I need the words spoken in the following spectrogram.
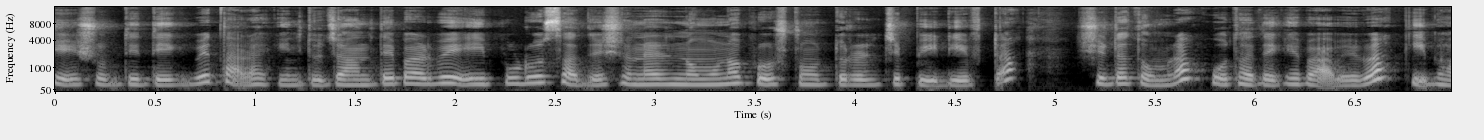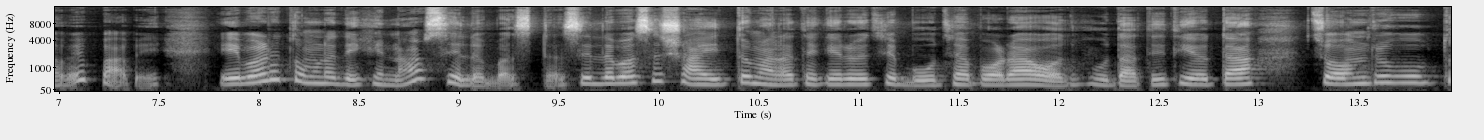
শেষ অবধি দেখবে, তারা কিন্তু জানতে পারবে এই পুরো সাজেশনের নমুনা প্রশ্ন উত্তরের যে পিডিএফটা সেটা তোমরা কোথা থেকে পাবে বা কীভাবে পাবে। এবারে তোমরা দেখে নাও সিলেবাসটা সিলেবাসে সাহিত্য মেলা থেকে রয়েছে বোঝাপড়া, অদ্ভুত আতিথেয়তা, চন্দ্রগুপ্ত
